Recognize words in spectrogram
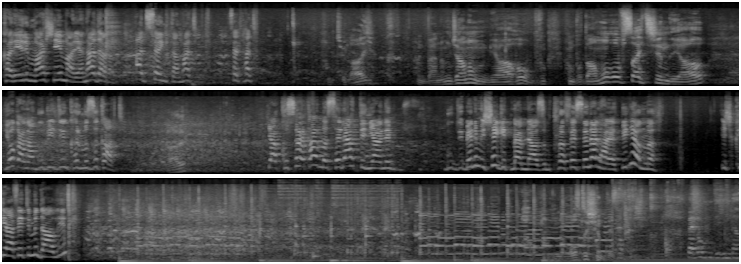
kariyerim var, şeyim var yani. Hadi anam, hadi sen git anam, hadi. Sen hadi. Tülay, benim canım yahu. Bu da mı offside şimdi ya? Yok anam, bu bildiğin kırmızı kart. Hadi. Ya kusura kalma Selahattin yani bu, benim işe gitmem lazım. Profesyonel hayat biliyor musun? İş kıyafetimi de alayım. Ne oldu şimdi? Ben onun dilinden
